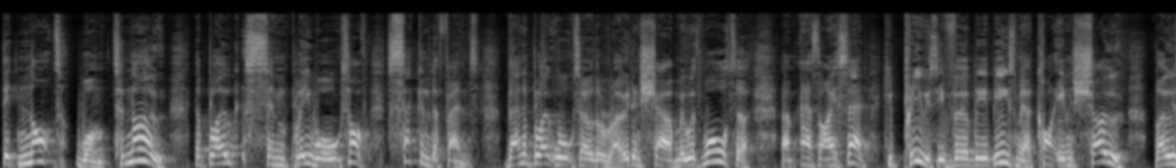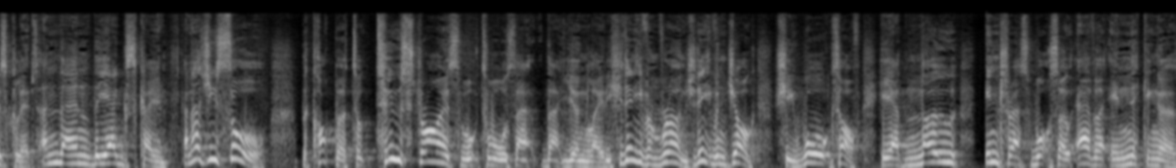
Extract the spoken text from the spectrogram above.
did not want to know. The bloke simply walked off. Second offence. Then a bloke walked over the road and showered me with water. Um, as I said, he previously verbally abused me. I can't even show those clips. And then the eggs came. And as you saw, the copper took two strides towards that, that young lady. She didn't even run. She didn't even jog. She walked off. He had no interest whatsoever in nicking her.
